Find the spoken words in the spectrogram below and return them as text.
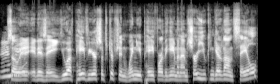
So Mhm. it, it is a you have paid for your subscription when you pay for the game, and I'm sure you can get it on sale.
